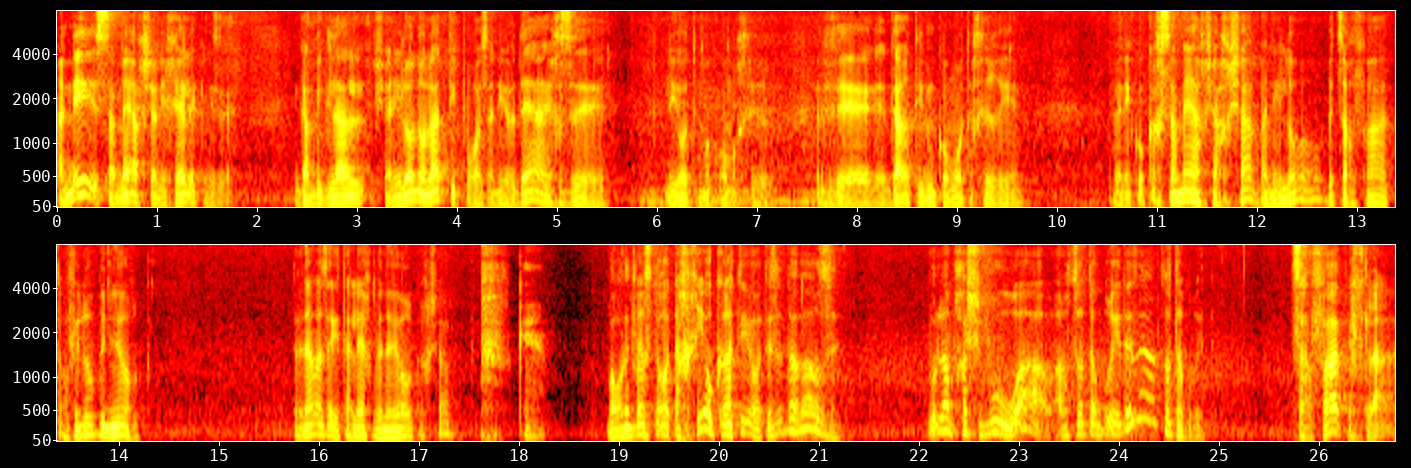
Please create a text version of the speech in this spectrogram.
אני שמח שאני חלק מזה. גם בגלל שאני לא נולדתי פה, אז אני יודע איך זה להיות במקום אחר. וגרתי במקומות אחרים. ואני כל כך שמח שעכשיו אני לא בצרפת, או אפילו בניו יורק. אתה יודע מה זה להתהלך בניו יורק עכשיו? כן. באוניברסיטאות הכי יוקרתיות, איזה דבר זה? כולם חשבו, וואו, ארצות הברית, איזה ארצות הברית? צרפת בכלל.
